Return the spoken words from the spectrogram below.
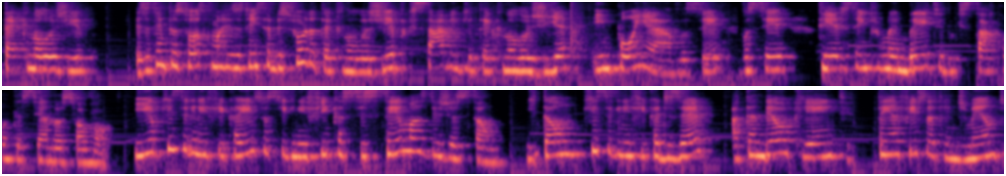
tecnologia. Existem pessoas com uma resistência absurda à tecnologia porque sabem que tecnologia impõe a você você ter sempre um lembrete do que está acontecendo à sua volta. E o que significa isso? Significa sistemas de gestão. Então, o que significa dizer? Atender o cliente, tem a ficha de atendimento,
